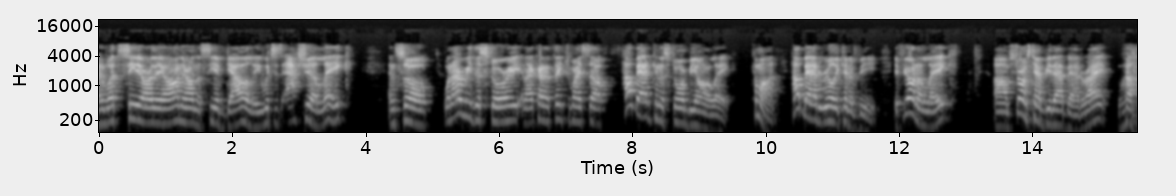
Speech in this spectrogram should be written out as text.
And what sea are they on? They're on the Sea of Galilee, which is actually a lake. And so when I read this story and I kind of think to myself, how bad can a storm be on a lake? Come on, how bad really can it be? If you're on a lake, um, storms can't be that bad, right? Well,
